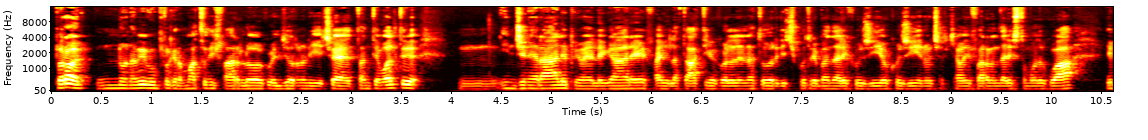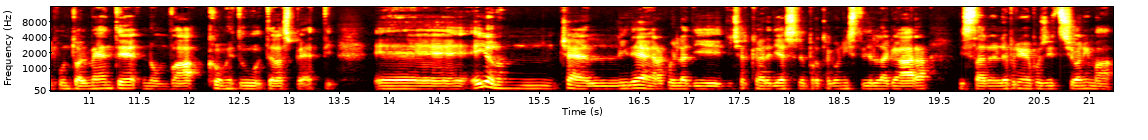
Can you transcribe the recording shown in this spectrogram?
Però non avevo programmato di farlo quel giorno lì, cioè tante volte in generale prima delle gare fai la tattica con l'allenatore, dici potrebbe andare così o così, noi cerchiamo di farlo andare in questo modo qua e puntualmente non va come tu te l'aspetti. E, e io non, cioè l'idea era quella di, di, cercare di essere protagonisti della gara, di stare nelle prime posizioni, ma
